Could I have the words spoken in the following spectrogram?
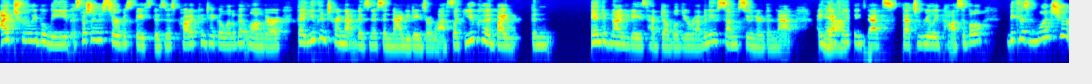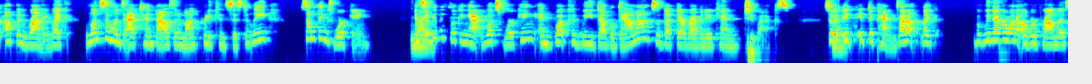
I truly believe, especially in a service-based business, product can take a little bit longer, that you can turn that business in 90 days or less. Like you could by the end of 90 days have doubled your revenue, some sooner than that. I Yeah. definitely think that's that's really possible because once you're up and running, like once someone's at 10,000 a month pretty consistently, something's working. And so then it's looking at what's working and what could we double down on so that their revenue can 2x. So Yeah. it it depends. I don't like, but we never want to overpromise,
